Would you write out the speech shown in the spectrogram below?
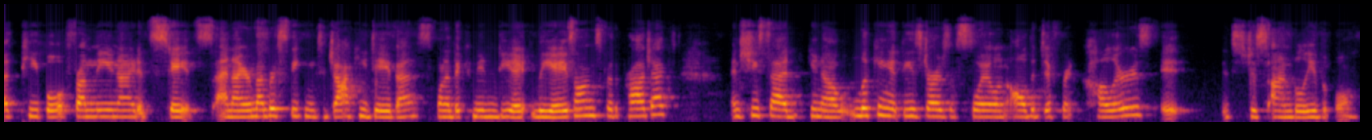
of people from the United States. And I remember speaking to Jackie Davis, one of the community liaisons for the project. And she said, you know, looking at these jars of soil and all the different colors, it, it's just unbelievable.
